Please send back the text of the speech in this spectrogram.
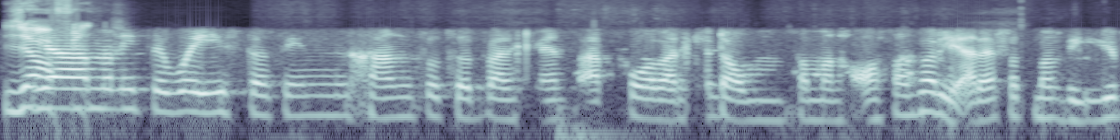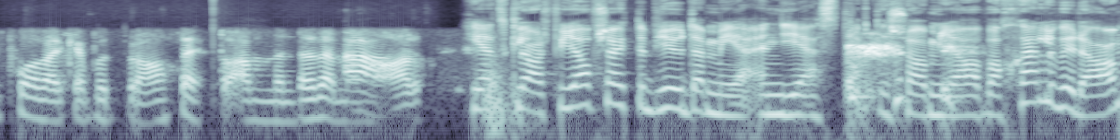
Ja, ja, för- man inte wastea sin chans och typ verkligen så här, påverka dem som man har som följare. För att man vill ju påverka på ett bra sätt och använda det man har. Helt klart, för jag försökte bjuda med en gäst eftersom jag var själv idag.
